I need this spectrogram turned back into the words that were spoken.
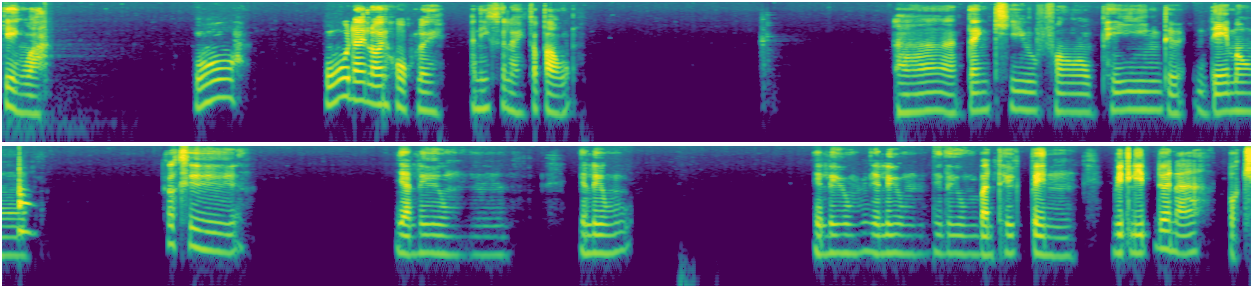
เก่งว่ะโอ้โอ้ได้ร้อยหกเลย อันนี้คืออะไรกระเป๋า อ่า thank you for paying the demo ก็คือ อย่าลืม อย่าลืม อย่าลืม อย่าลืม อย่าลืมบันทึกเป็นวิดลิสด้วยนะ โอเค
